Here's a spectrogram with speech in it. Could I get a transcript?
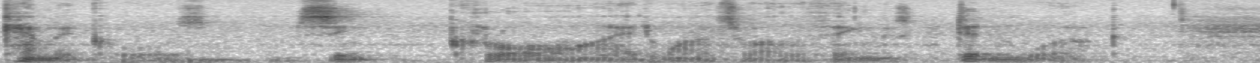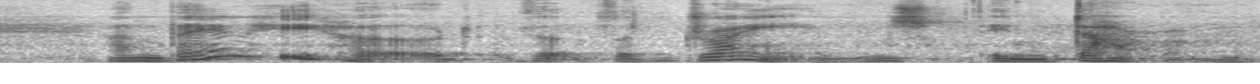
chemicals, zinc chloride, one or two other things, didn't work. And then he heard that the drains in Durham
